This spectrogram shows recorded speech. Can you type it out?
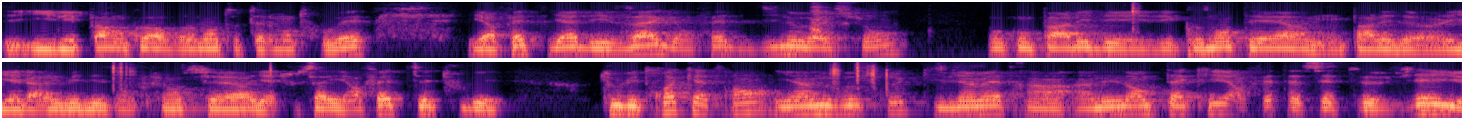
Il n'est pas encore vraiment totalement trouvé. Et en fait, il y a des vagues en fait d'innovation. Donc, on parlait des, commentaires, on parlait de, il y a l'arrivée des influenceurs, il y a tout ça. Et en fait, tous les tous les 3-4 ans, il y a un nouveau truc qui vient mettre un, énorme taquet en fait à cette vieille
